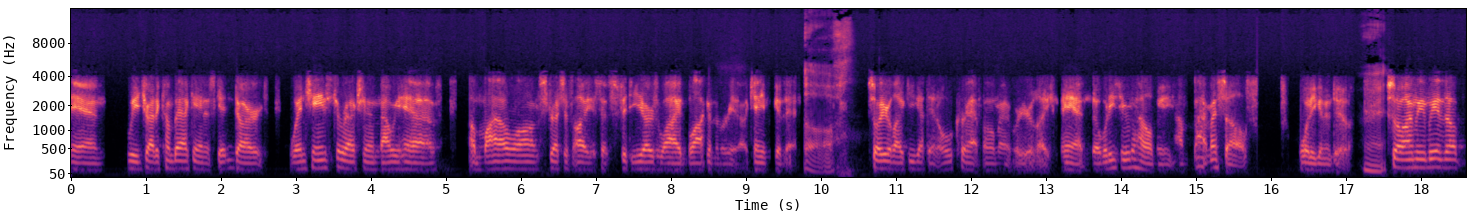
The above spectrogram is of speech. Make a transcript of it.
and we try to come back in. It's getting dark. Wind changed direction. Now we have a mile long stretch of ice that's 50 yards wide blocking the marina. I can't even get in. Oh. So you're like, you got that old crap moment where you're like, man, nobody's here to help me. I'm by myself. What are you going to do? Right. So, I mean, we ended up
